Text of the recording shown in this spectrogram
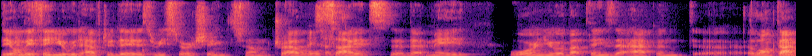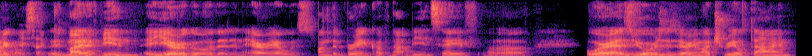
The only thing you would have today is researching some travel Exactly. sites that, that may warn you about things that happened uh, a long time ago. Exactly. It might have been a year ago that an area was on the brink of not being safe, uh, whereas yours is very much real time,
